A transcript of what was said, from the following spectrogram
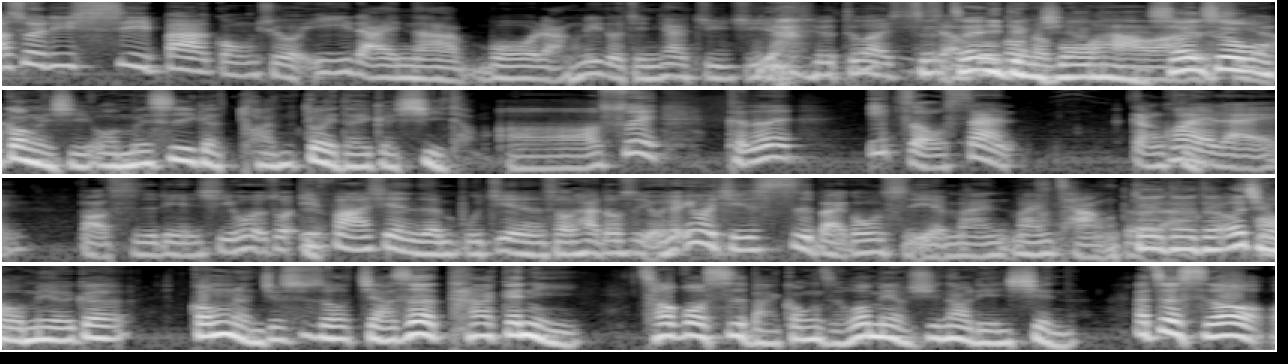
啊，所以你四百公尺以来那无人，你就真正 GG 啊，就都还是小公共的不好啊。所以，所以我讲的是，我们是一个团队的一个系统。哦，所以可能一走散，赶快来保持联系，或者说一发现人不见的时候，它都是有效。因为其实四百公尺也蛮蛮长的。对对对，而且我们有一个。功能就是说，假设他跟你超过四百公尺或没有讯号连线的，那、啊、这时候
